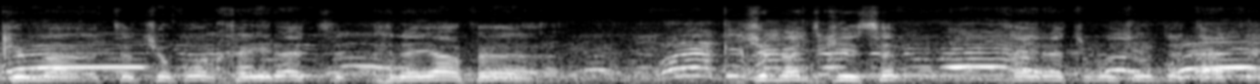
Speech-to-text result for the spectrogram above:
كما تشوفوا الخيرات هنايا في جمعة كيسر خيرات موجودة تاع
